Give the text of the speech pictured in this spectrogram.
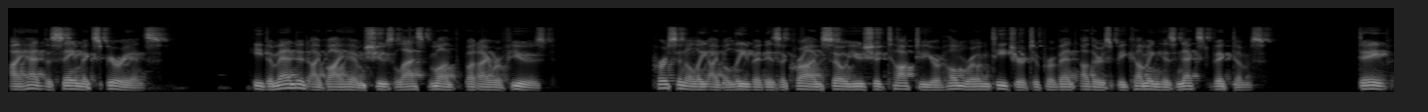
I had the same experience. He demanded I buy him shoes last month but I refused. Personally I believe it is a crime so you should talk to your homeroom teacher to prevent others becoming his next victims. Dave,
